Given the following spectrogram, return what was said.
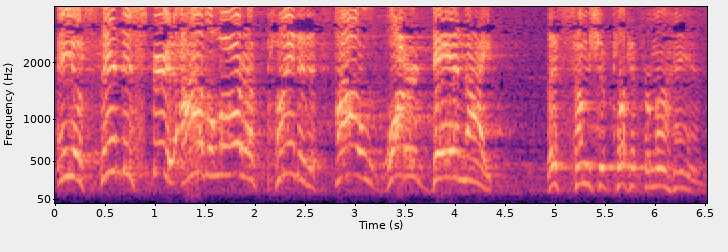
And He'll send His Spirit. I, the Lord, have planted it. I'll water day and night, lest some should pluck it from my hand.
